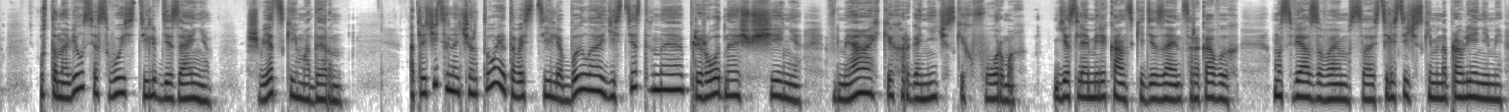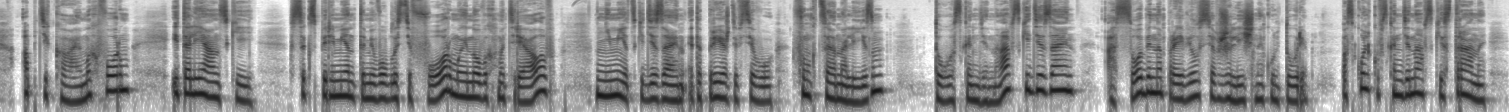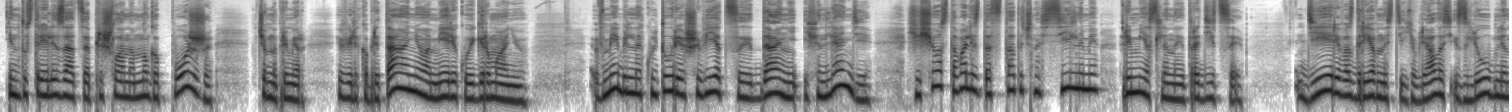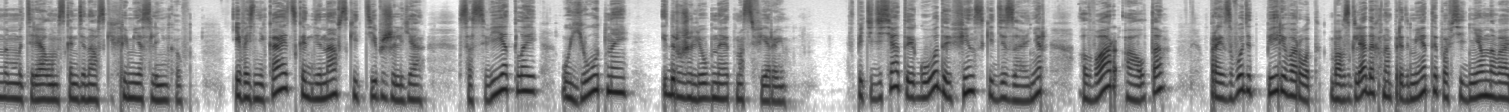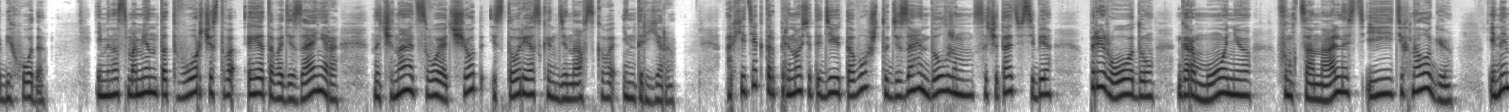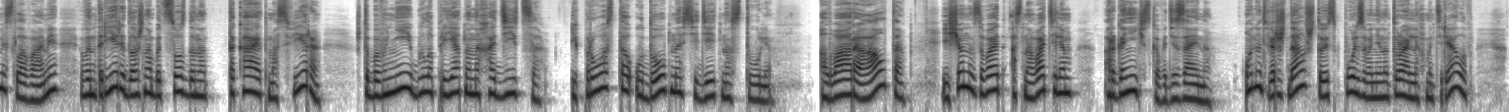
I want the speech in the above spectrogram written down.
установился свой стиль в дизайне — шведский модерн. Отличительной чертой этого стиля было естественное природное ощущение в мягких органических формах. Если американский дизайн 40-х мы связываем со стилистическими направлениями обтекаемых форм, итальянский с экспериментами в области формы и новых материалов, немецкий дизайн — это прежде всего функционализм, то скандинавский дизайн особенно проявился в жилищной культуре. Поскольку в скандинавские страны индустриализация пришла намного позже, чем, например, в Великобританию, Америку и Германию — в мебельной культуре Швеции, Дании и Финляндии еще оставались достаточно сильными ремесленные традиции. Дерево с древности являлось излюбленным материалом скандинавских ремесленников. И возникает скандинавский тип жилья со светлой, уютной и дружелюбной атмосферой. В 50-е годы финский дизайнер Алвар Алта – производит переворот во взглядах на предметы повседневного обихода. Именно с момента творчества этого дизайнера начинает свой отсчет история скандинавского интерьера. Архитектор приносит идею того, что дизайн должен сочетать в себе природу, гармонию, функциональность и технологию. Иными словами, в интерьере должна быть создана такая атмосфера, чтобы в ней было приятно находиться, и просто удобно сидеть на стуле. Алвара Алта еще называют основателем органического дизайна. Он утверждал, что использование натуральных материалов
